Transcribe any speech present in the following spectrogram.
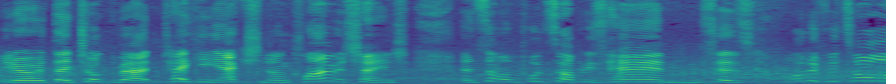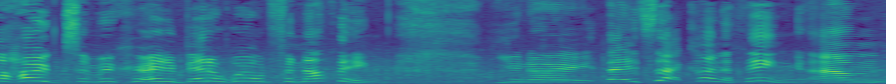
you know, they talk about taking action on climate change, and someone puts up his hand and says, "What if it's all a hoax and we create a better world for nothing?" You know, it's that kind of thing. Um,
